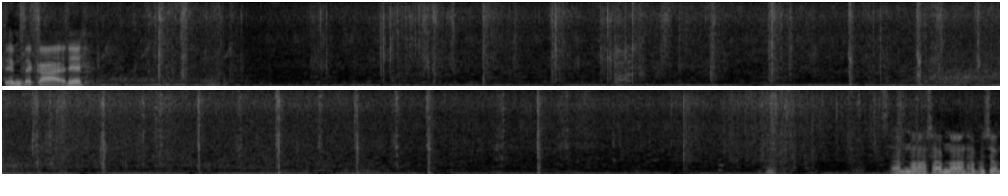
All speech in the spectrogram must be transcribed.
เต็มตะกร้าเด้สามนอสามนอท่านผู้ชม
